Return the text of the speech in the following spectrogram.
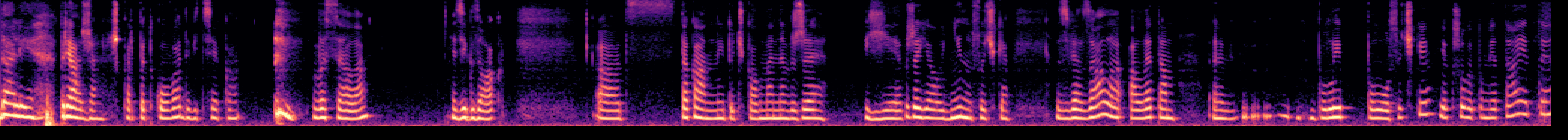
Далі пряжа шкарпеткова, дивіться, яка весела, зігзаг. Така ниточка в мене вже є. Вже я одні носочки зв'язала, але там е, були полосочки, якщо ви пам'ятаєте,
